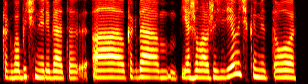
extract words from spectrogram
как бы обычные ребята. А когда я жила уже с девочками, то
